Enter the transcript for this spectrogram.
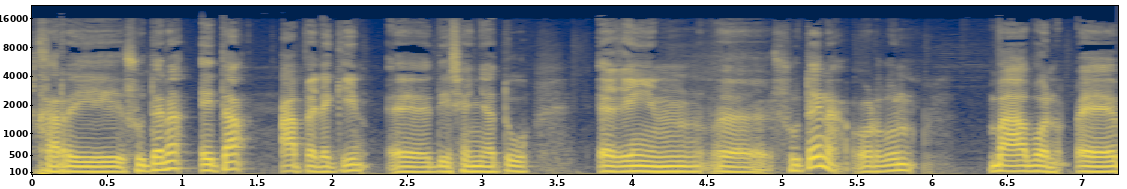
jarri zutena eta apelekin e, diseinatu egin e, zutena. Orduan, ba, bueno, e,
